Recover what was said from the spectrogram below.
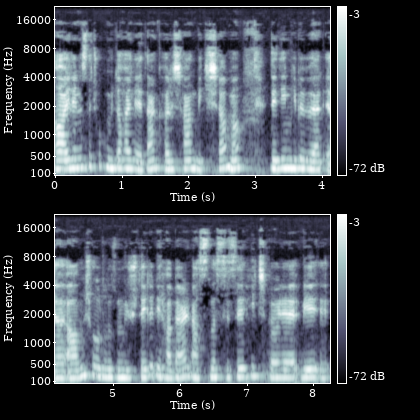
Ailenizde çok müdahale eden, karışan bir kişi ama dediğim gibi e, almış olduğunuz müjdeli bir haber aslında sizi hiç böyle bir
